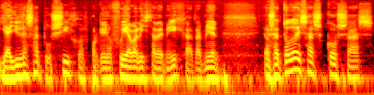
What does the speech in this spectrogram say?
Y ayudas a tus hijos, porque yo fui avalista de mi hija también. O sea, todas esas cosas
